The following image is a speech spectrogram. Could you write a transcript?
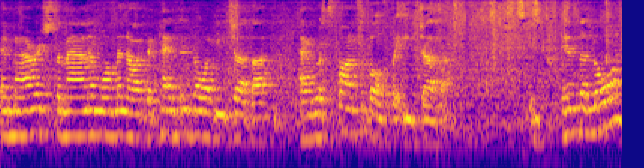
In marriage, the man and woman are dependent on each other and responsible for each other. In the Lord,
